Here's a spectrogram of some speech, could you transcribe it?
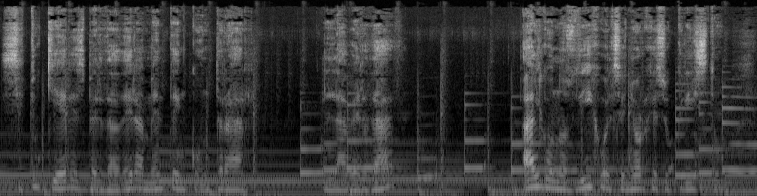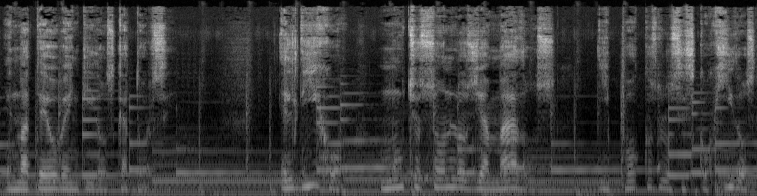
si tú quieres verdaderamente encontrar la verdad, algo nos dijo el Señor Jesucristo en Mateo 22, 14. Él dijo, muchos son los llamados y pocos los escogidos.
